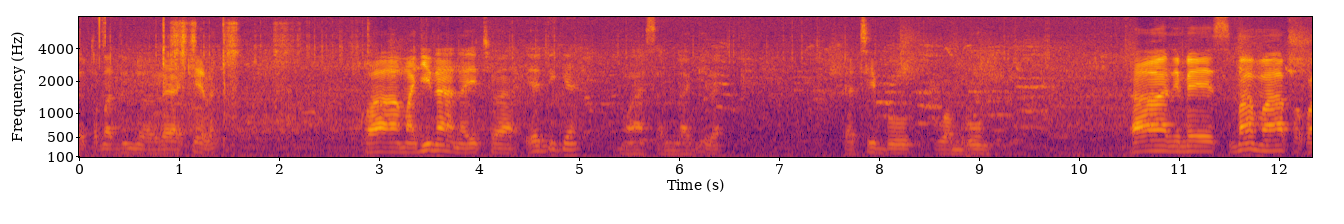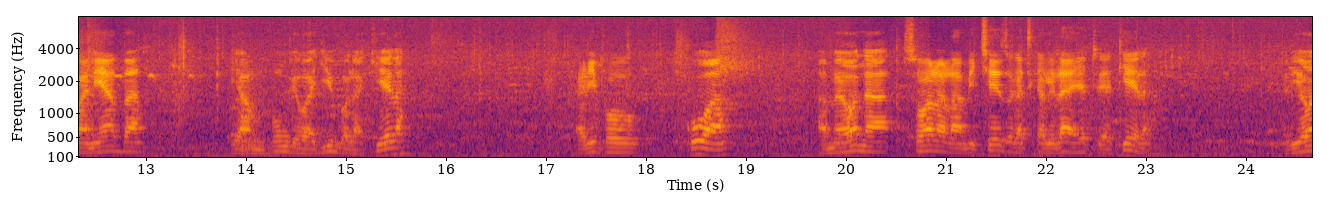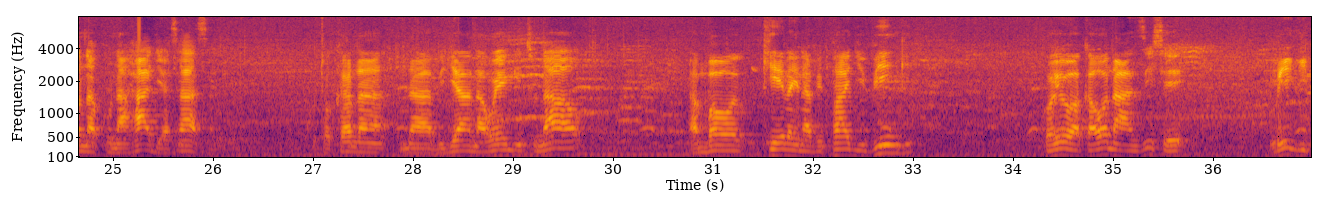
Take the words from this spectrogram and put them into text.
cha utamaduni wa wilaya ya Kyela. Kwa majina anaitwa Edgar Mwasa Mlagila, katibu wa mbunge. Ah, nimesimama hapa kwa niaba ya mbunge wa jimbo la Kyela alivyokuwa ameona suala la michezo katika wilaya yetu ya Kyela, aliona kuna haja sasa kutokana na vijana wengi tunao ambao Kiela ina vipaji vingi. Kwa hiyo akaona aanzishe ligi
